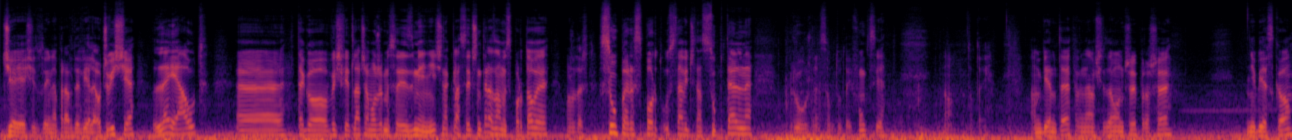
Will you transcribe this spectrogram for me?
Dzieje się tutaj naprawdę wiele. Oczywiście layout e, tego wyświetlacza możemy sobie zmienić na klasyczny. Teraz mamy sportowy, może też super sport ustawić, na subtelne. Różne są tutaj funkcje. No, tutaj ambiente pewnie nam się załączy, proszę. Niebiesko.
